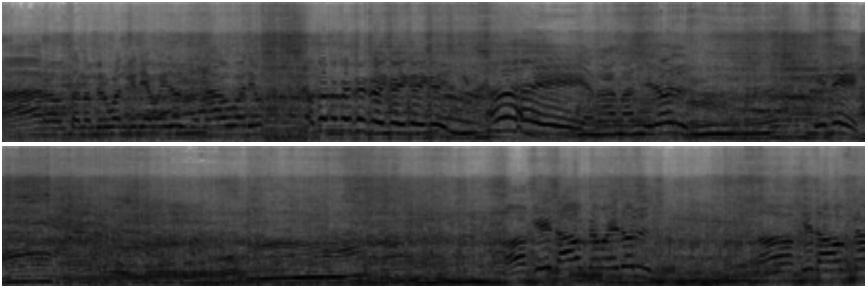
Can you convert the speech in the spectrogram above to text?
Araw ta number one kanya mga idol. Tanawa niyo. Agay, agay, agay, agay, agay, agay. Ay! Ano ba idol? Kini. Okay, daog na mga idol. Okay, daog na.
